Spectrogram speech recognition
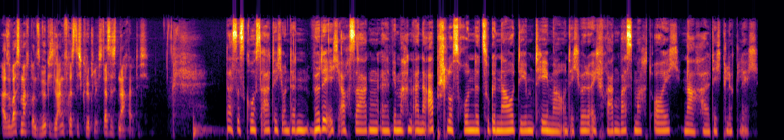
Also was macht uns wirklich langfristig glücklich? Das ist nachhaltig. Das ist großartig und dann würde ich auch sagen, äh, wir machen eine Abschlussrunde zu genau dem Thema und ich würde euch fragen, was macht euch nachhaltig glücklich?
